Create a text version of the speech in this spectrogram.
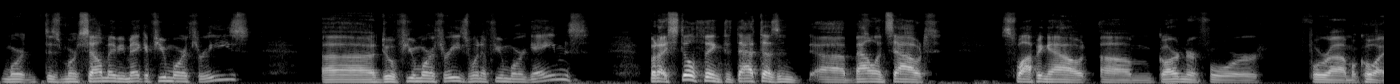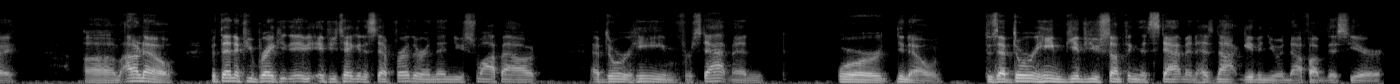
more does Morsell maybe make a few more threes? Uh, do a few more threes, win a few more games. But I still think that that doesn't uh, balance out swapping out um, Gardner for for uh, McCoy. Um, I don't know. But then if you break it, if you take it a step further and then you swap out Abdur Rahim for Stattmann, or you know, does Abdur Rahim give you something that Stattmann has not given you enough of this year?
